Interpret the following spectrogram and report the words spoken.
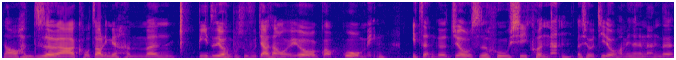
然后很热啊，口罩里面很闷，鼻子又很不舒服，加上我又有过过敏，一整个就是呼吸困难。而且我记得我旁边那个男的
